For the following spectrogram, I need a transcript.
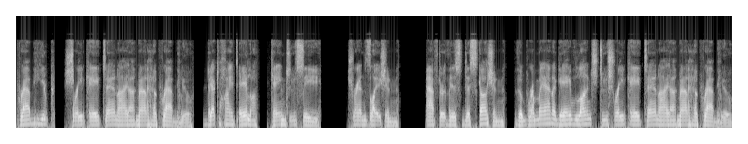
Prabhu, Sri Caitanya Mahaprabhu, Dekhaitela, came to see. Translation after this discussion, the Brahmana gave lunch to Sri Caitanya Mahaprabhu.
